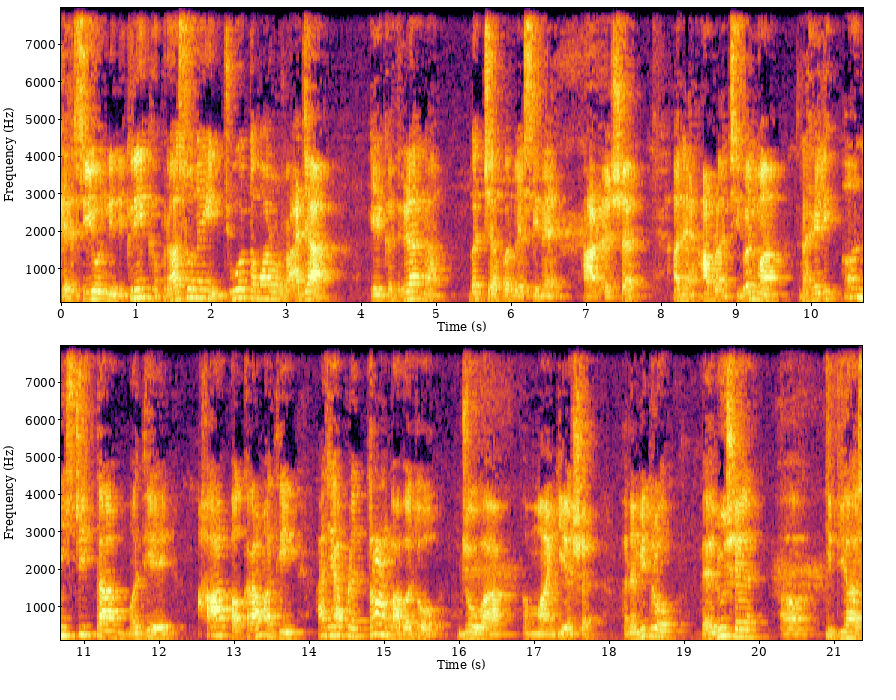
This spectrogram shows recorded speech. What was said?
કે સિયોનની દીકરી, ગભરાશો નહીં, જુઓ તમારો રાજા એ ગધેડાના બચ્ચા પર બેસીને આવે છે. અને આપણા જીવનમાં રહેલી અનિશ્ચિતતા મધ્યે આ ફકરામાંથી આજે આપણે ત્રણ બાબતો જોવા માંગીએ છીએ અને મિત્રો, પહેલું છે ઇતિહાસ,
